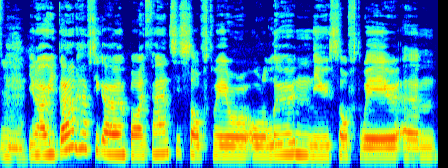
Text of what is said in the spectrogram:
Mm. You know, you don't have to go and buy fancy software or, or learn new software. Um,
